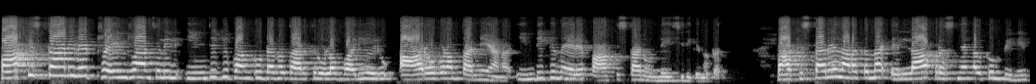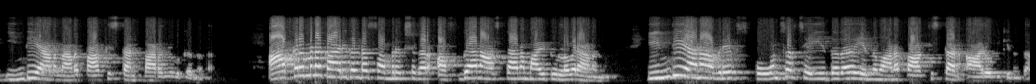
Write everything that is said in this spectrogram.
പാകിസ്ഥാനിലെ ട്രെയിൻ റാഞ്ചലിൽ ഇന്ത്യയ്ക്ക് പങ്കുണ്ടെന്ന തരത്തിലുള്ള വലിയൊരു ആരോപണം തന്നെയാണ് ഇന്ത്യയ്ക്ക് നേരെ പാകിസ്ഥാൻ ഉന്നയിച്ചിരിക്കുന്നത്. പാകിസ്ഥാനിൽ നടക്കുന്ന എല്ലാ പ്രശ്നങ്ങൾക്കും പിന്നിൽ ഇന്ത്യയാണെന്നാണ് പാകിസ്ഥാൻ പറഞ്ഞു വെക്കുന്നത്. ആക്രമണകാരികളുടെ സംരക്ഷകർ അഫ്ഗാൻ ആസ്ഥാനമായിട്ടുള്ളവരാണെന്നും ഇന്ത്യയാണ് അവരെ സ്പോൺസർ ചെയ്തത് എന്നുമാണ് പാകിസ്ഥാൻ ആരോപിക്കുന്നത്.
